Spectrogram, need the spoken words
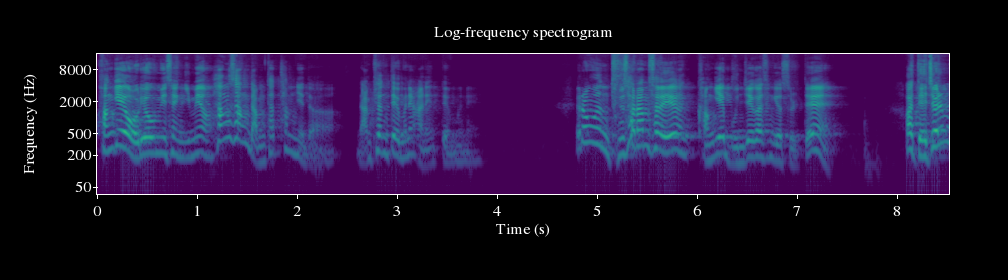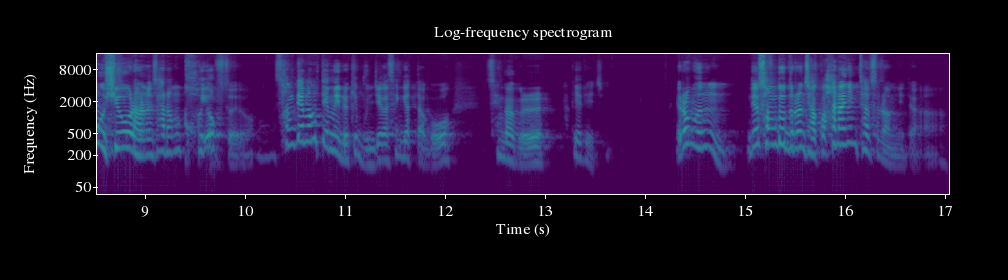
관계에 어려움이 생기면 항상 남 탓합니다. 남편 때문에 아내 때문에. 여러분 두 사람 사이에 관계에 문제가 생겼을 때 아, 내 잘못이요 라는 사람은 거의 없어요. 상대방 때문에 이렇게 문제가 생겼다고 생각을 하게 되죠. 여러분, 근데 성도들은 자꾸 하나님 탓을 합니다.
